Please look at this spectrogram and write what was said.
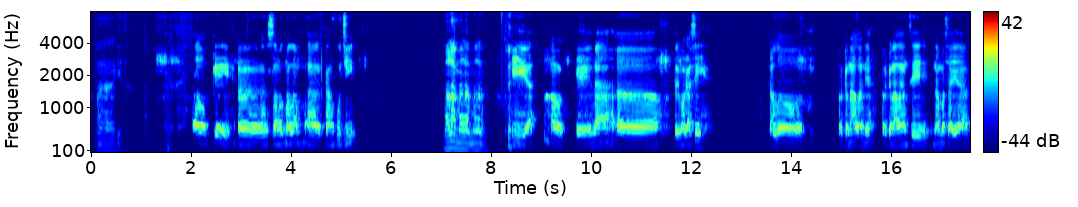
apa gitu. Oke, eh, selamat malam eh, Kang Puji. Malam, malam, malam. Iya, oke. Nah, eh, terima kasih. Kalau perkenalan ya, perkenalan sih nama saya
